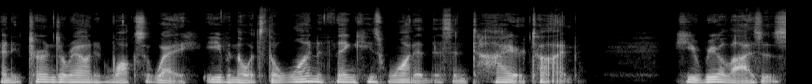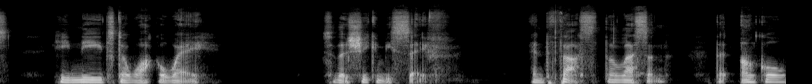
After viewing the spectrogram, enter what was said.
And he turns around and walks away, even though it's the one thing he's wanted this entire time. He realizes he needs to walk away so that she can be safe. And thus the lesson that Uncle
